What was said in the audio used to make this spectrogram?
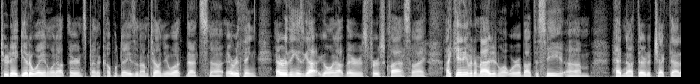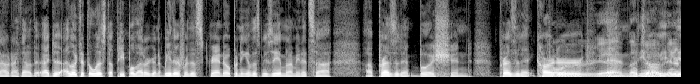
two day getaway and went out there and spent a couple days. And I'm telling you what, that's uh, everything. Everything he's got going out there is first class. So I, I can't even imagine what we're about to see um, heading out there to check that out. I know that I, just, I looked at the list of people that are going to be there for this grand opening of this museum, and I mean it's uh, uh, President Bush and President Carter, Carter, yeah, and bunch you know of y- y-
